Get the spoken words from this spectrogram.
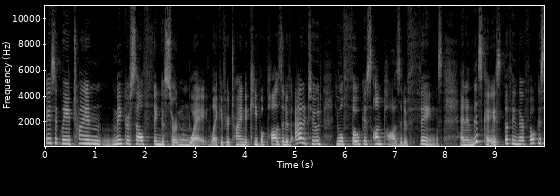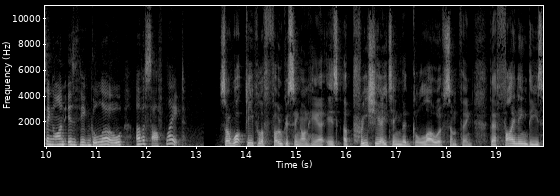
basically try and make yourself think a certain way. Like if you're trying to keep a positive attitude, you will focus on positive things. And in this case, the thing they're focusing on is the glow of a soft light. So, what people are focusing on here is appreciating the glow of something. They're finding these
